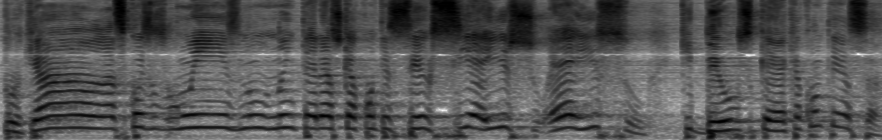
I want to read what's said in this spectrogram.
Porque ah, as coisas ruins não, não interessa o que acontecer. Se é isso, é isso que Deus quer que aconteça.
